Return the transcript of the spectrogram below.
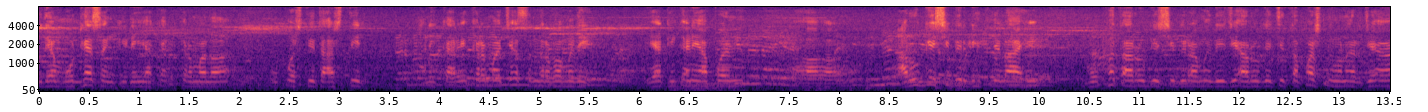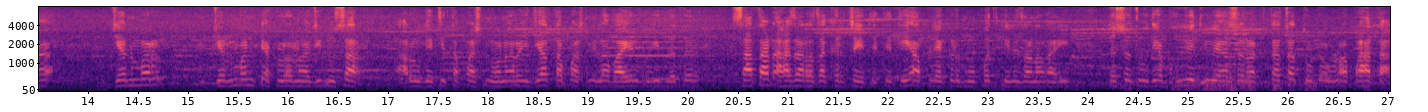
उद्या मोठ्या संख्येने या कार्यक्रमाला उपस्थित असतील. आणि कार्यक्रमाच्या संदर्भामध्ये या ठिकाणी आपण आरोग्य शिबिर घेतलेलं आहे. मोफत आरोग्य शिबिरामध्ये जे आरोग्याची तपासणी होणार ज्या जन्मर जर्मन टेक्नॉलॉजीनुसार आरोग्याची तपासणी होणार आहे. ज्या तपासणीला बाहेर बघितलं तर सात आठ हजाराचा खर्च येते. ते ते आपल्याकडे मोफत केलं जाणार आहे. तसंच उद्या भव्य दिव्य असं रक्ताचा तुटवडा पाहता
